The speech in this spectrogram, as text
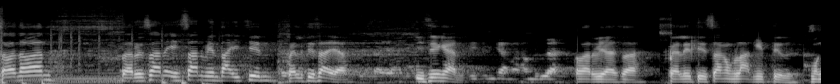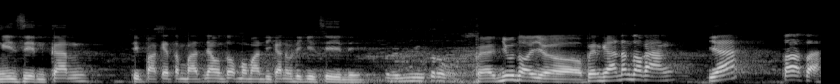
Teman-teman, barusan Ihsan minta izin balik desa ya? Izinkan? Izinkan, alhamdulillah. Luar biasa. Balik desa Ngemlak Kidul mengizinkan dipakai tempatnya untuk memandikan Udi Kici ini. Banyu terus. Banyu toh ya, ben ganteng toh Kang. Ya? Sah.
